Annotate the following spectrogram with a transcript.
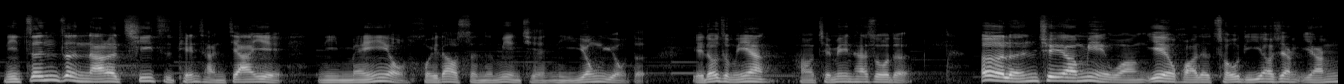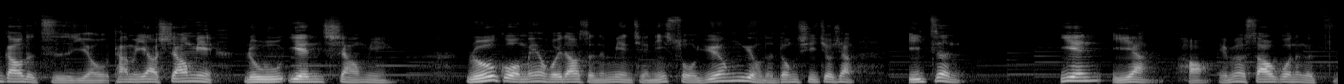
你真正拿了妻子田产家业。你没有回到神的面前，你拥有的也都怎么样？好，前面他说的，恶人却要灭亡，耶和华的仇敌要像羊羔的脂油，他们要消灭如烟消灭。如果没有回到神的面前，你所拥有的东西就像一阵烟一样。好，有没有烧过那个纸？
